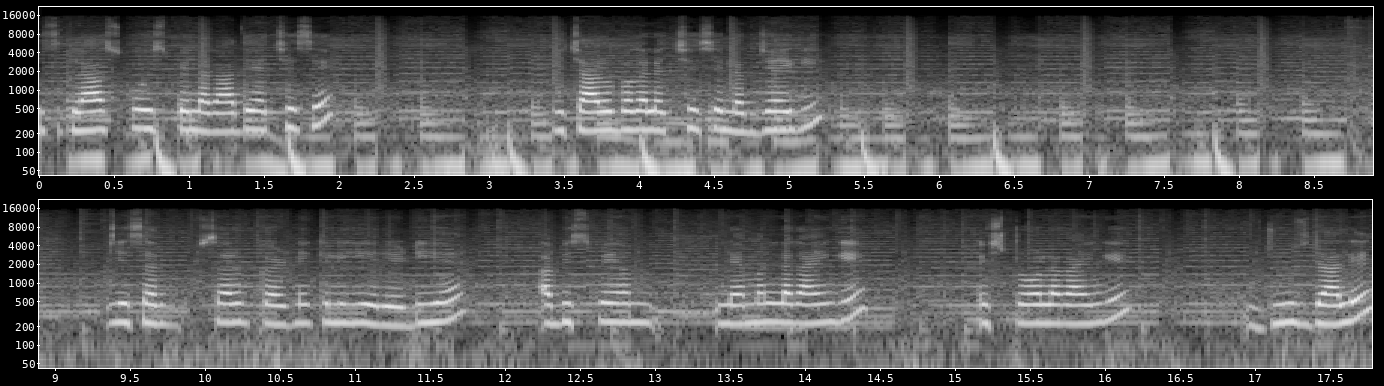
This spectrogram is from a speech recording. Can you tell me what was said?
इस ग्लास को इस पे लगा दें अच्छे से। ये चारों बगल अच्छे से लग जाएगी। ये सर्व सर्व करने के लिए ये रेडी है। अब इस पर हम लेमन लगाएँगे, स्ट्रॉ लगाएँगे। जूस डालें,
